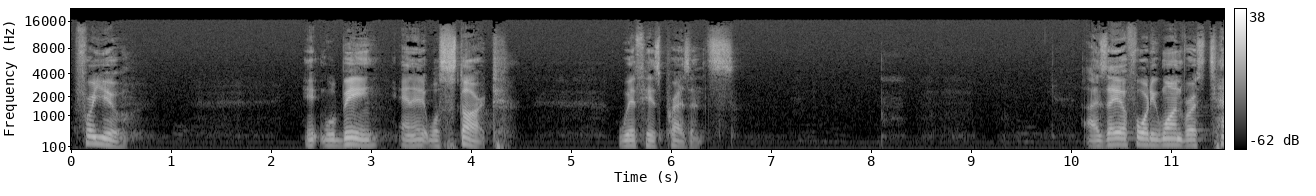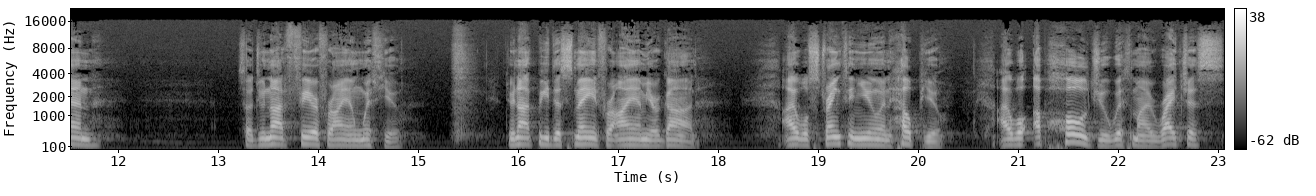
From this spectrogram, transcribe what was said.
for you. It will be and it will start with His presence. Isaiah 41, verse 10. So do not fear, for I am with you. Do not be dismayed, for I am your God. I will strengthen you and help you. I will uphold you with my righteous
